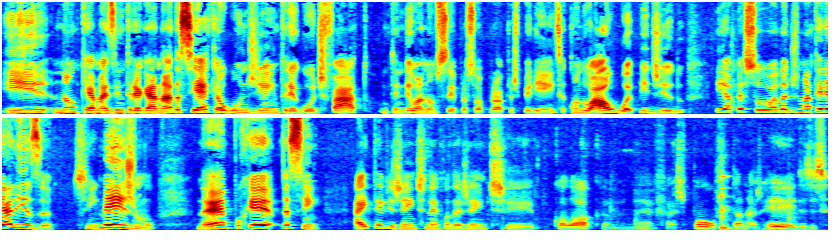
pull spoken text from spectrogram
e não quer mais entregar nada, se é que algum dia entregou de fato, entendeu? A não ser para sua própria experiência, quando algo é pedido e a pessoa ela desmaterializa, Sim. mesmo, né? Porque assim, aí teve gente, né, quando a gente coloca, né, faz post, tá nas redes,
